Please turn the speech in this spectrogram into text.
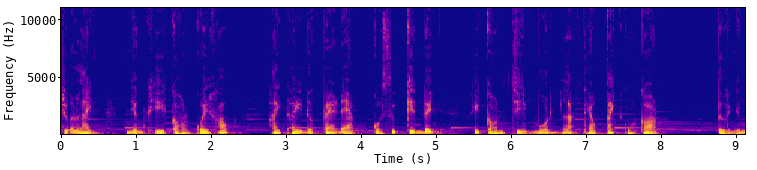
chữa lành những khi con quấy khóc, hay thấy được vẻ đẹp của sự kiên định khi con chỉ muốn làm theo cách của con. Từ những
